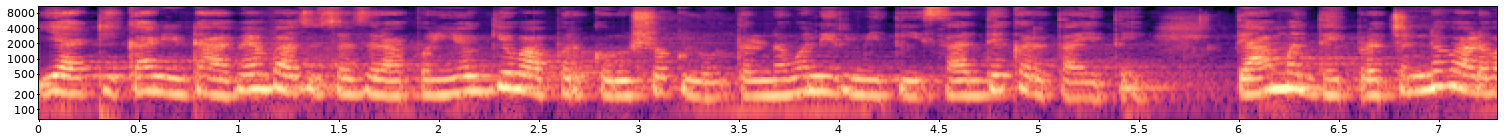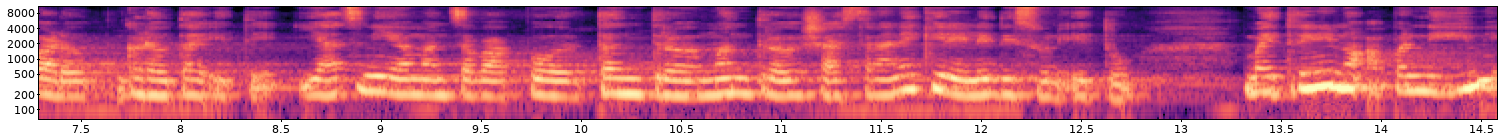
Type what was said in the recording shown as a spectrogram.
या ठिकाणी डाव्या बाजूचा जर आपण योग्य वापर करू शकलो तर नवनिर्मिती साध्य करता येते. त्यामध्ये प्रचंड वाढ वाढव घडवता येते. याच नियमांचा वापर तंत्र मंत्र शास्त्राने केलेले दिसून येतो. मैत्रिणीनो आपण नेहमी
